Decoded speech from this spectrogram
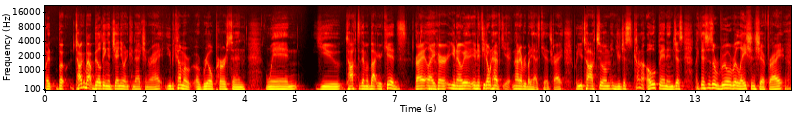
But, but talk about building a genuine connection, right? You become a, a real person when you talk to them about your kids, right? Like, or, you know, and if you don't have, not everybody has kids, right? But you talk to them and you're just kind of open and just like, this is a real relationship, right? Yeah.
